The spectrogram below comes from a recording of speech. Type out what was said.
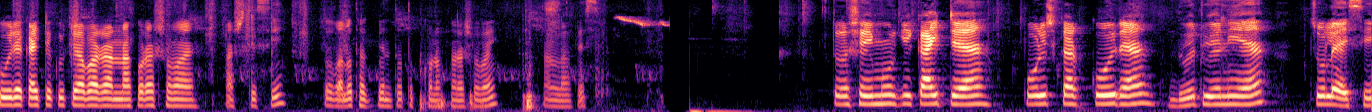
করে কাইটে কুইটে আবার রান্না করার সময় আসতেছি। তো ভালো থাকবেন ততক্ষণ আপনারা সবাই। আল্লাহ হাফেজ। তো সেই মুরগি কাইটে পরিষ্কার করে ধুয়ে টুয়ে নিয়ে চলে আইছি।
